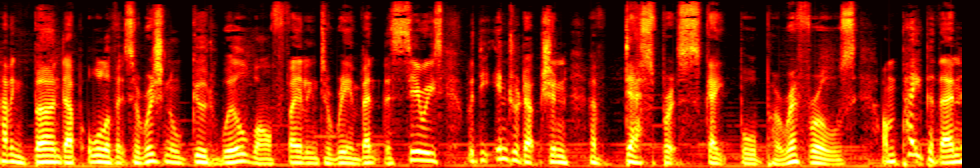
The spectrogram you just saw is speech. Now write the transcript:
having burned up all of its original goodwill while failing to reinvent the series with the introduction of desperate skateboard peripherals. On paper, then,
